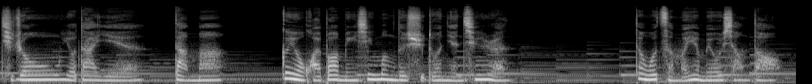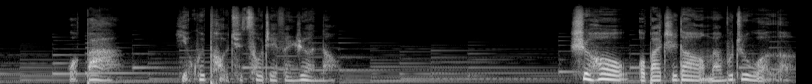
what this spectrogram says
其中有大爷大妈，更有怀抱明星梦的许多年轻人。但我怎么也没有想到，我爸也会跑去凑这份热闹。事后，我爸知道瞒不住我了，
